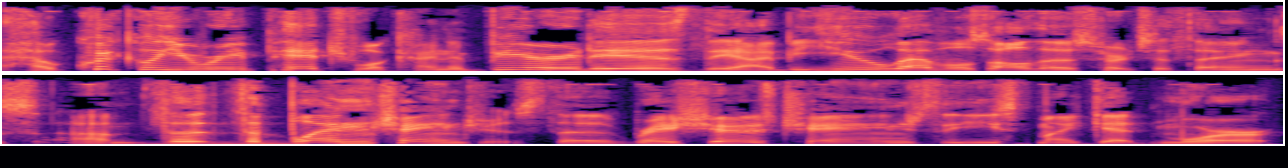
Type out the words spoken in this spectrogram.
how quickly you repitch, what kind of beer it is, the IBU levels, all those sorts of things, um, the the blend changes, the ratios change, the yeast might get more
